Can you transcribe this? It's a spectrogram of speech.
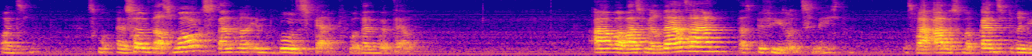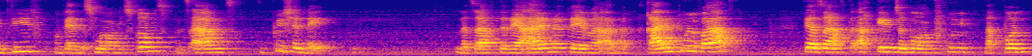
Und sonntags morgens standen wir in Godesberg vor dem Hotel. Aber was wir da sahen, das befiel uns nicht. Das war alles noch ganz primitiv und wenn es morgens kommt, des Abends, die Küche, nee. Und dann sagte der eine, der war an der Rheinboulevard, der sagte, ach gehen Sie morgen früh nach Bonn,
